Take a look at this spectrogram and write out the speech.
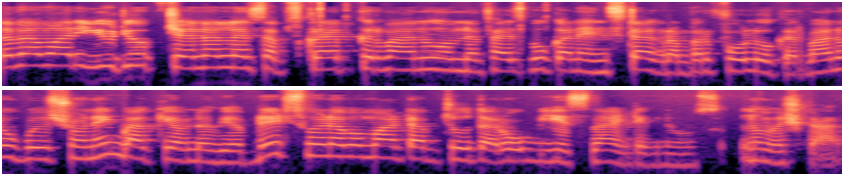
તમે અમારી યુટ્યુબ ચેનલને સબસ્ક્રાઇબ કરવાનું, અમને ફેસબુક અને ઇન્સ્ટાગ્રામ પર ફોલો કરવાનું ભૂલશો નહીં. બાકી અવનવી અપડેટ્સ મેળવવા માટે આપ જોતા રહો બીએસ નાઇન્ટી ન્યૂઝ નમસ્કાર.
